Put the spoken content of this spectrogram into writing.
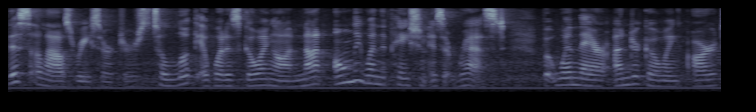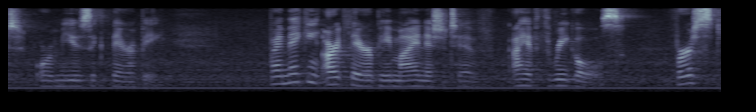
This allows researchers to look at what is going on not only when the patient is at rest, but when they are undergoing art or music therapy. By making art therapy my initiative, I have three goals. First,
